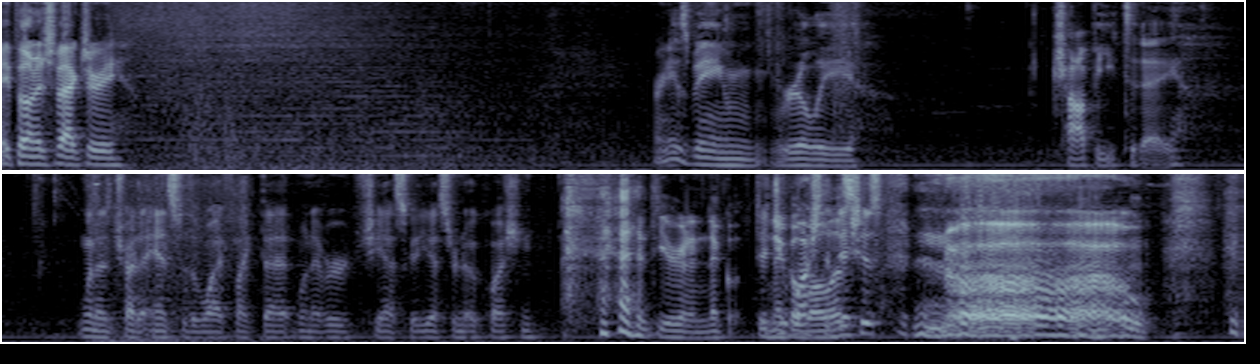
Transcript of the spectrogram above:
hey, Ponage Factory. Ernie's being really choppy today. I'm gonna try to answer the wife like that whenever she asks a yes or no question. You're gonna nickel. Did nickel you wash the dishes? No.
